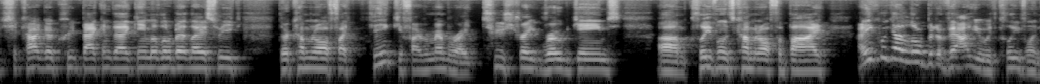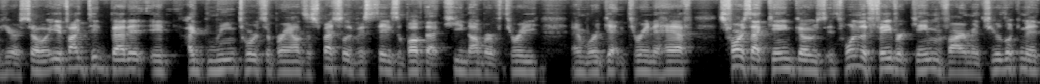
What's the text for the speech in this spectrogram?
Chicago creep back into that game a little bit last week. They're coming off, I think, if I remember right, two straight road games. Um, Cleveland's coming off a bye. I think we got a little bit of value with Cleveland here. So if I did bet it, it I'd lean towards the Browns, especially if it stays above that key number of three, and we're getting three and a half. As far as that game goes, it's one of the favorite game environments. You're looking at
